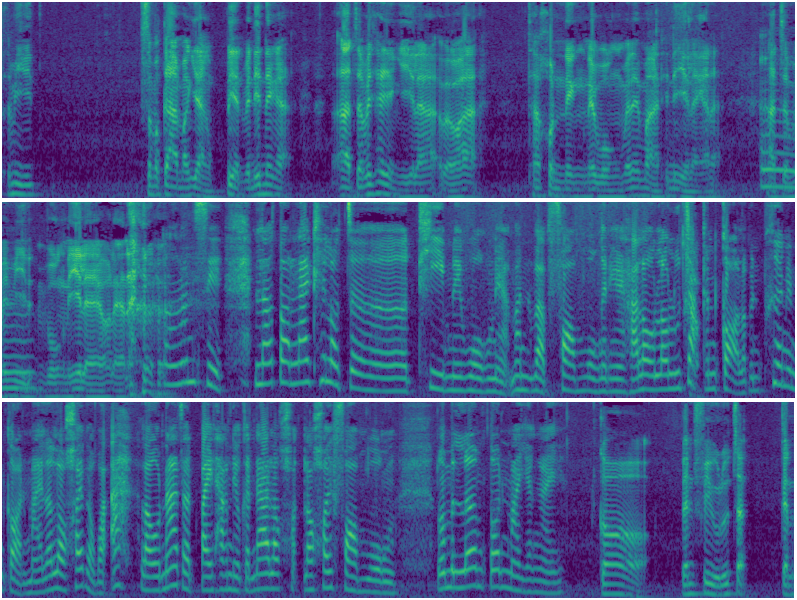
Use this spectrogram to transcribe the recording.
ถ้ามีสมการบางอย่างเปลี่ยนไปนิดนึงอะ อาจจะไม่ใช่อย่างนี้แล้ว แบบว่า ถ้าคนหนึ่งในวงไม่ได้มาที่นี่อะไรเงี้ยนะเออออาจจะไม่มีวงนี้แล้วอะไรเงี้ยนะเออนั่นสิ แล้วตอนแรกที่เราเจอทีมในวงเนี่ย มันแบบฟอร์มวงกันยังไงคะ เราเรารู้จักกันก่อนเราเป็นเพื่อนกันก่อนไหมแล้วเราค่อยแบบว่าอะเราน่าจะไปทางเดียวกันได้แล้วเราค่อยฟอร์มวงแล้วมันเริ่มต้นมายังไง ก็เป็น feel รู้จักกัน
